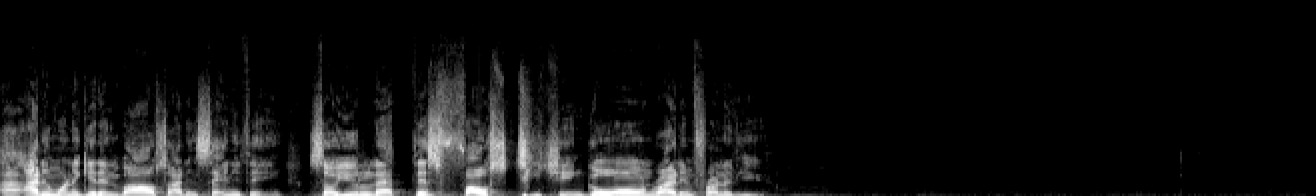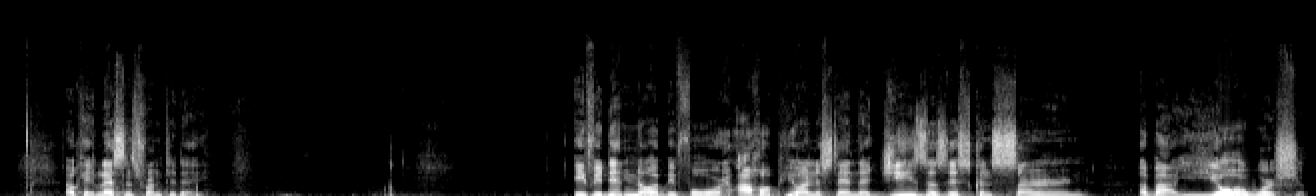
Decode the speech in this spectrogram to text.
I, I, didn't want to get involved, so I didn't say anything. So you let this false teaching go on right in front of you. Okay, lessons from today. If you didn't know it before, I hope you understand that Jesus is concerned about your worship.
